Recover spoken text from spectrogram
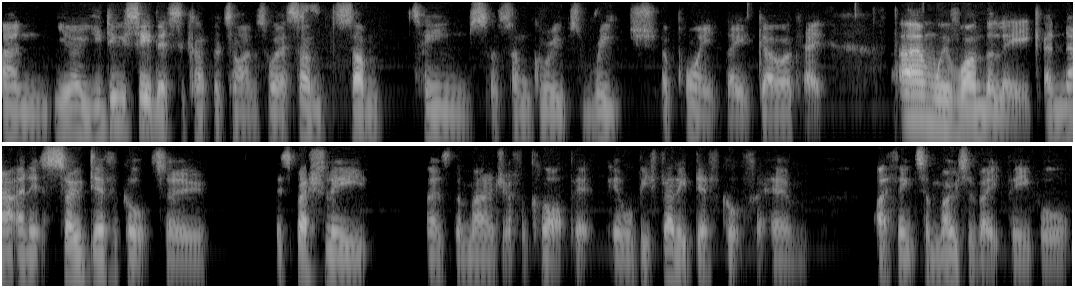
And you know you do see this a couple of times where some some teams or some groups reach a point they go okay, and we've won the league, and now and it's so difficult to, especially as the manager for Klopp, it, it will be fairly difficult for him I think, to motivate people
